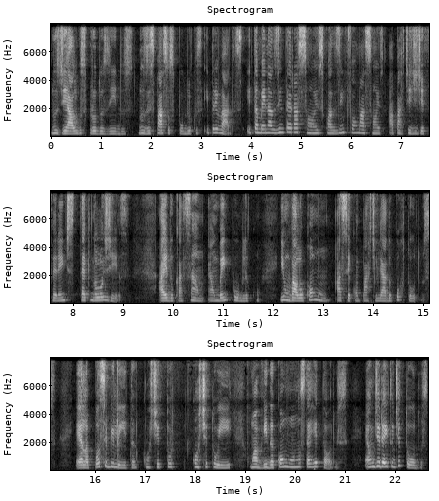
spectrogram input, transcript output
nos diálogos produzidos nos espaços públicos e privados e também nas interações com as informações a partir de diferentes tecnologias. A educação é um bem público e um valor comum a ser compartilhado por todos. Ela possibilita constitu constituir uma vida comum nos territórios. É um direito de todos,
